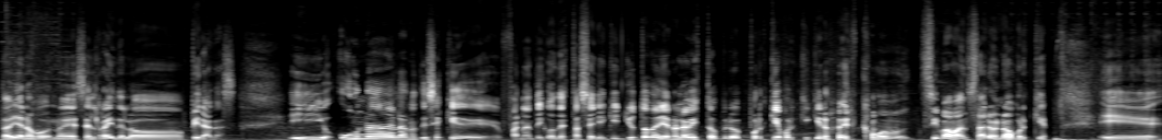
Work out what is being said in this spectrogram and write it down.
todavía no, no es el rey de los piratas. Y una de las noticias que fanáticos de esta serie, que yo todavía no la he visto, pero ¿por qué? Porque quiero ver cómo si va a avanzar o no, porque eh,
